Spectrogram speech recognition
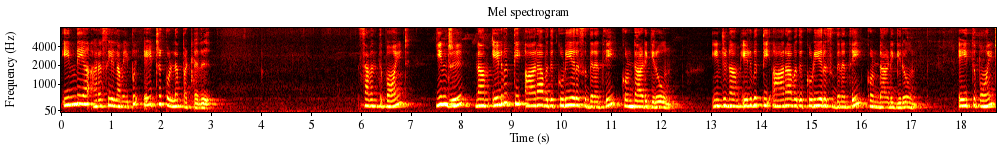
இந்திய அரசியலமைப்பு ஏற்றுக்கொள்ளப்பட்டது. செவன்த் பாயிண்ட் இன்று நாம் எழுபத்தி ஆறாவது குடியரசு தினத்தை கொண்டாடுகிறோம். இன்று நாம் எழுபத்தி ஆறாவது குடியரசு தினத்தை கொண்டாடுகிறோம். எய்த்து பாயிண்ட்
